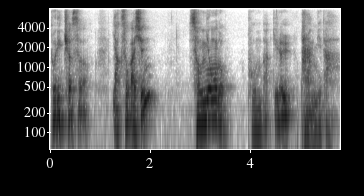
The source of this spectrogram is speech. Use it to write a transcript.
돌이켜서 약속하신 성령으로 부음받기를 바랍니다.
